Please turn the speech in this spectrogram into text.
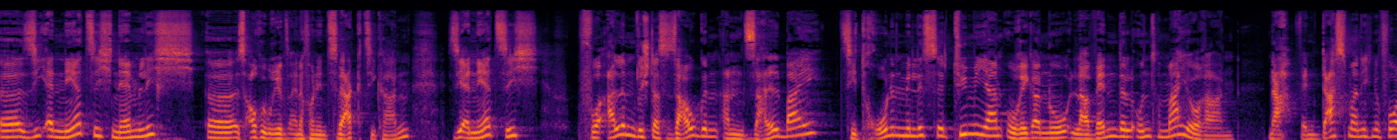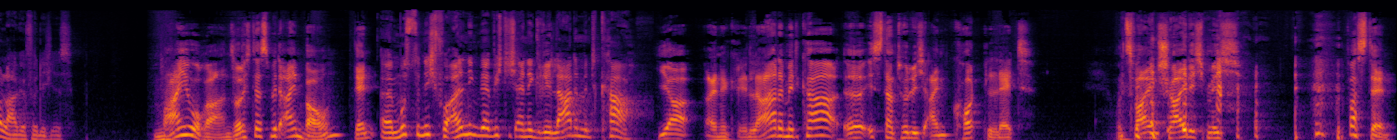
Äh, sie ernährt sich nämlich, äh, ist auch übrigens einer von den Zwergzikaden, sie ernährt sich vor allem durch das Saugen an Salbei, Zitronenmelisse, Thymian, Oregano, Lavendel und Majoran. Na, wenn das mal nicht eine Vorlage für dich ist. Majoran, soll ich das mit einbauen? Denn Äh, musst du nicht, vor allen Dingen wäre wichtig eine Grillade mit K. Ja, eine Grillade mit K äh, ist natürlich ein Kotelett. Und zwar entscheide ich mich. Was denn?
